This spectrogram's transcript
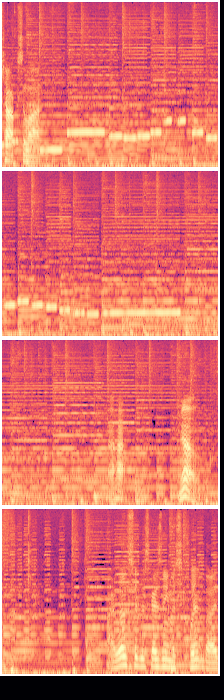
Talks a lot. Aha. No. I would have said this guy's name is Clint, but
